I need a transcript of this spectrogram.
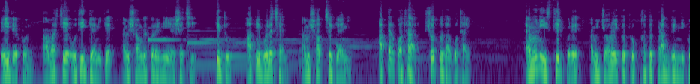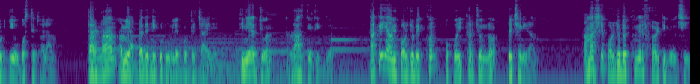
এই দেখুন, আমার চেয়ে অধিক জ্ঞানীকে আমি সঙ্গে করে নিয়ে এসেছি। কিন্তু আপনি বলেছেন, আমি সবচেয়ে জ্ঞানী। আপনার কথার সত্যতা কোথায়? এমনই স্থির করে আমি জনৈক প্রখ্যাত প্রাজ্ঞের নিকট গিয়ে উপস্থিত হলাম। তার নাম আমি আপনাদের নিকট উল্লেখ করতে চাইনি। তিনি একজন রাজনীতিজ্ঞ। তাকেই আমি পর্যবেক্ষণ ও পরীক্ষার জন্য বেছে নিলাম। আমার সে পর্যবেক্ষণের ফলটি বলছি।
